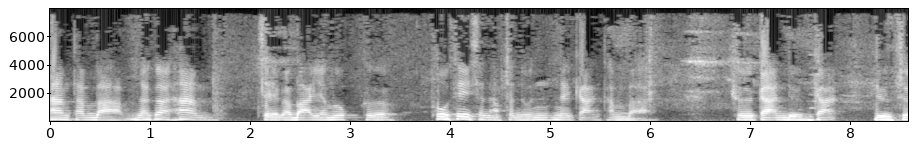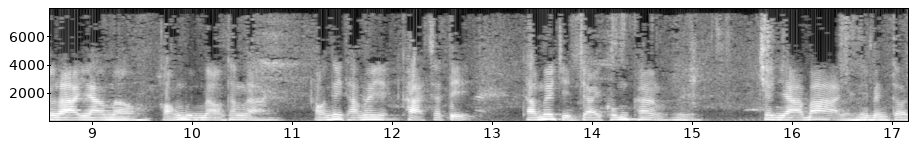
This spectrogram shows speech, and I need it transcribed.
ห้ามทำบาปแล้วก็ห้ามเสพอบายามุขคือผู้ที่สนับสนุนในการทำบาป คือการดื่มกดื่มสุรายาเมาของมึนเมาทั้งหลาย ของที่ทำให้ขาดสติทำให้จิตใจคุ้มข้างเช่นยาบ้าอย่างนี้เป็นต้น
